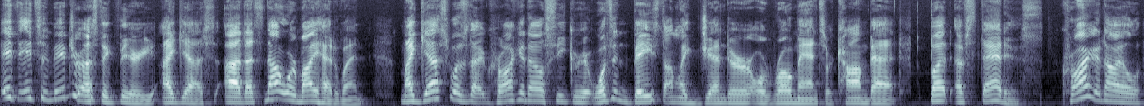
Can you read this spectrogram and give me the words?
It, it's an interesting theory, I guess. Uh, that's not where my head went. My guess was that Crocodile's secret wasn't based on like gender or romance or combat, but of status. Crocodile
